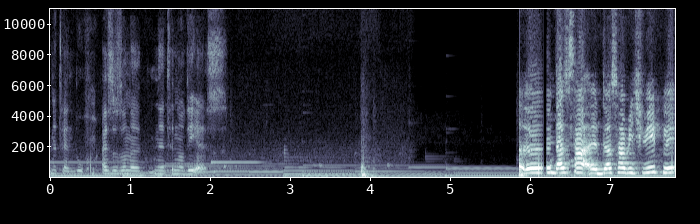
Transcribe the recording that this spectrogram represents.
Nintendo, also so eine Nintendo DS. Äh, das äh, das habe ich wirklich.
